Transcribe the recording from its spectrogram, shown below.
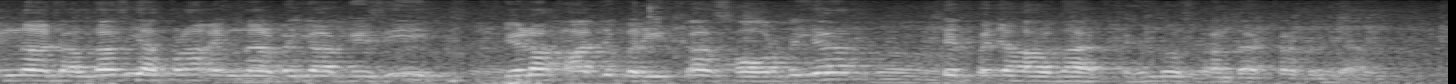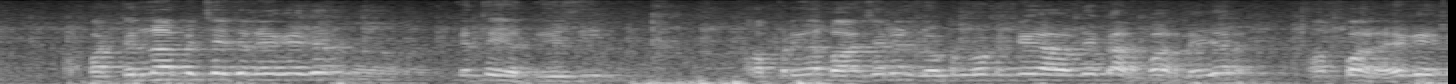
ਇੰਨਾ ਚੱਲਦਾ ਸੀ ਆਪਣਾ ਇੰਨਾ ਰੁਪਈਆ ਅੱਗੇ ਸੀ ਜਿਹੜਾ ਅੱਜ ਅਮਰੀਕਾ 100 ਰੁਪਈਆ ਤੇ ਪੰਜਾਬ ਦਾ ਹਿੰਦੁਸਤਾਨ ਦਾ 1 ਰੁਪਈਆ। ਆਪਾਂ ਕਿੰਨਾ ਪਿੱਛੇ ਚਲੇ ਗਏ ਯਾਰ? ਕਿੱਥੇ ਅੱਗੇ ਸੀ? ਆਪਣੀਆਂ ਬਾਦਸ਼ਾਹ ਨੇ ਲੁੱਟ ਲੁੱਟ ਕੇ ਆਪਦੇ ਘਰ ਭਰ ਲਏ ਯਾਰ। ਆਪਾਂ ਰਹਿ ਗਏ।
